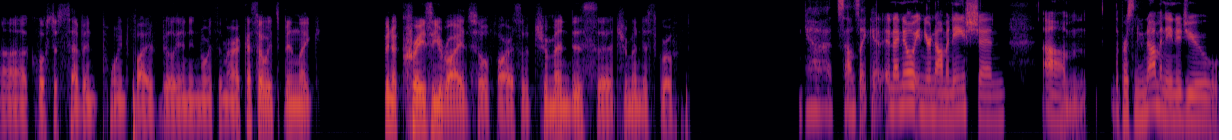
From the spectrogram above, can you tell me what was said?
uh, close to 7.5 billion in North America. So it's been like been a crazy ride so far. So tremendous, uh, tremendous growth. Yeah, it sounds like it. And I know in your nomination, um, the person who nominated you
